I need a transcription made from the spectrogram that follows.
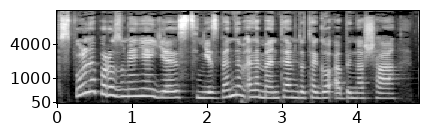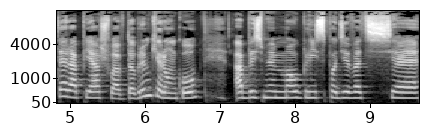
wspólne porozumienie jest niezbędnym elementem do tego, aby nasza terapia szła w dobrym kierunku, abyśmy mogli spodziewać się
